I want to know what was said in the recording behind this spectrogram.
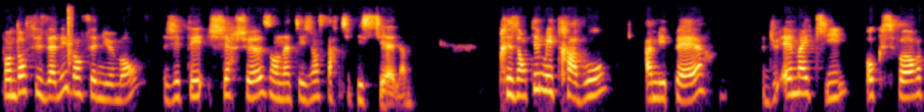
Pendant ces années d'enseignement, j'étais chercheuse en intelligence artificielle. Présenter mes travaux à mes pairs du MIT, Oxford,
